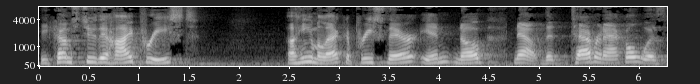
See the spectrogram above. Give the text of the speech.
He comes to the high priest Ahimelech, a priest there in Nob. Now, the tabernacle was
